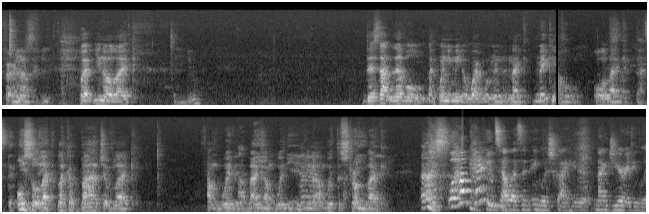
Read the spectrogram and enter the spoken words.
fair enough. Absolutely. But you know, like You do. there's that level, like when you meet a white woman and like make it novel, or like that's the also thing. like like a badge of like I'm with it, I'm like being- I'm with yeah. you know I'm with the struggle, Being like it's Well, how can you tell as an English guy here, Nigerian English,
